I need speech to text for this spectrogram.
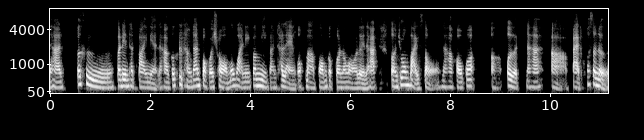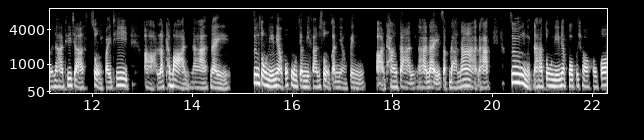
นะคะก็คือประเด็นถัดไปเนี่ยนะคะก็คือทางด้านปปชเมื่อวานนี้ก็มีการถแถลงออกมาพร้อมกับกรงงเลยนะคะตอนช่วงบ่ายสองนะคะเขาก็ เปิดนะคะแปดข้อเสนอนะคะที่จะส่งไปที่รัฐบาลนะคะในซึ่งตรงนี้เนี่ยก็คงจะมีการส่งกันอย่างเป็นทางการนะคะในสัปดาห์หน้านะคะ ซึ่งนะคะตรงนี้เนี่ยปปชเขาก็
